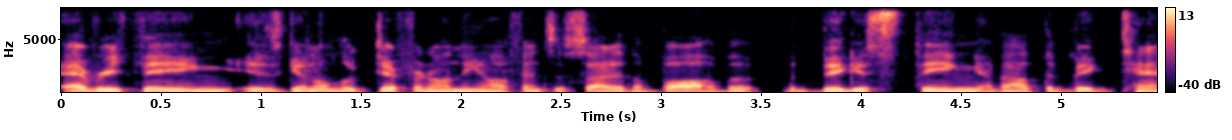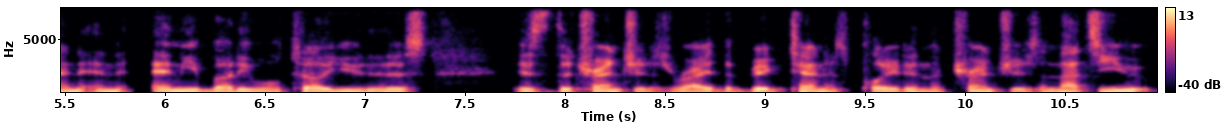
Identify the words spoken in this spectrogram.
everything is going to look different on the offensive side of the ball. But the biggest thing about the Big Ten, and anybody will tell you this, is the trenches, right? The Big Ten is played in the trenches, and that's you.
